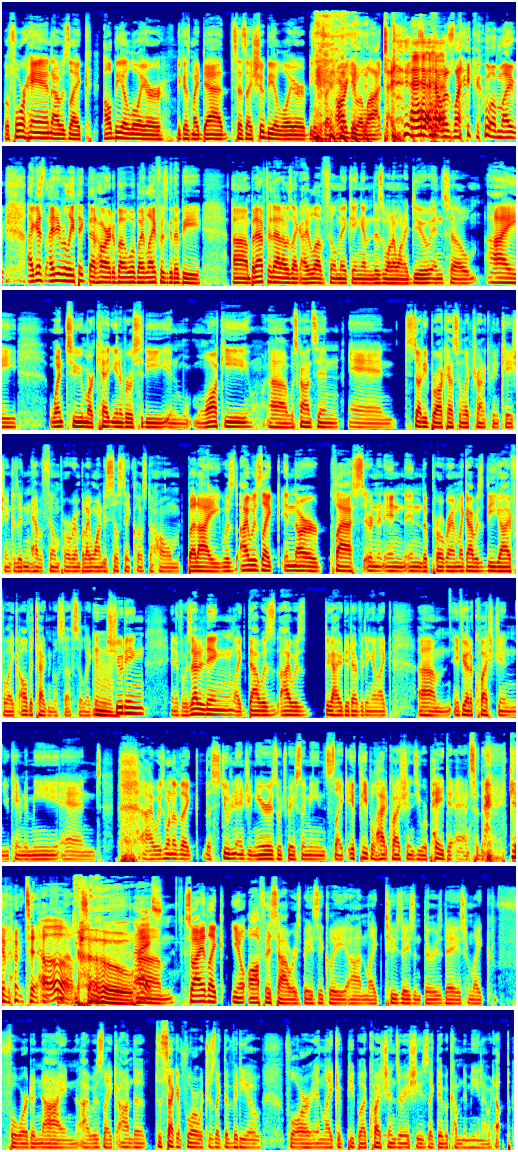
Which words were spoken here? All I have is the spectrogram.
beforehand, I was like, I'll be a lawyer because my dad says I should be a lawyer because I argue a lot. So I was like, well, my, I guess I didn't really think that hard about what my life was going to be. Um, but after that, I was like, I love filmmaking and this is what I want to do. And so I went to Marquette University in Milwaukee, uh, Wisconsin, and studied broadcast and electronic communication because I didn't have a film program, but I wanted to still stay close to home. But I was I was like in our class or in in, in the program, like I was the guy for like all the technical stuff. So like if it was Mhm. shooting and if it was editing, like that was I was the guy who did everything. And like um, if you had a question, you came to me, and I was one of like the student engineers, which basically means like if people had questions, you were paid to answer them, give them to help Oh. them out. So, Oh, Nice. um, so I had like you know office hours basically on like Tuesdays and Thursdays from like four to nine. I was like on the the second floor, which was like the video floor, and like if people had questions or issues, like they would come to me and I would help.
